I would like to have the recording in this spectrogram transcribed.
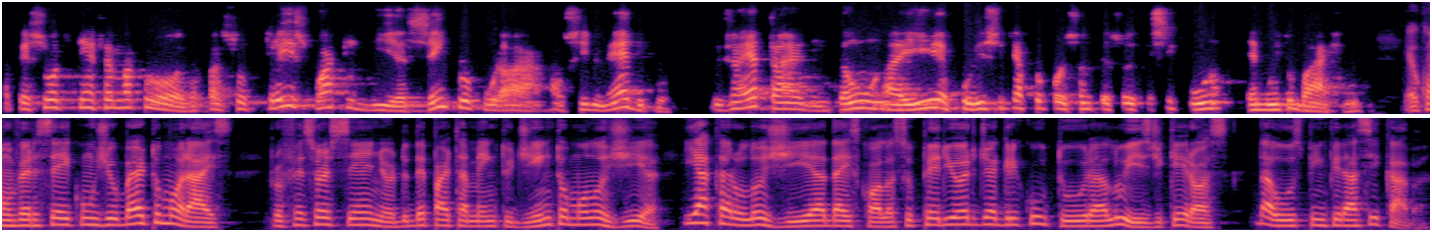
a pessoa que tem a febre maculosa passou três, quatro dias sem procurar auxílio médico, já é tarde. Então, aí é por isso que a proporção de pessoas que se curam é muito baixa. Né? Eu conversei com Gilberto Moraes, professor sênior do Departamento de Entomologia e Acarologia da Escola Superior de Agricultura Luiz de Queiroz, da USP em Piracicaba.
